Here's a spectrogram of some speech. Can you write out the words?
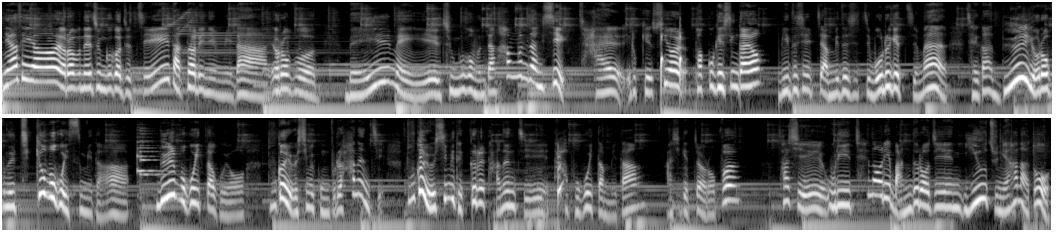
안녕하세요. 여러분의 중국어 주치 닥터린입니다. 여러분, 매일매일 중국어 문장 한 문장씩 잘 이렇게 수혈 받고 계신가요? 믿으실지 안 믿으실지 모르겠지만 제가 늘 여러분을 지켜보고 있습니다. 늘 보고 있다고요. 누가 열심히 공부를 하는지, 누가 열심히 댓글을 다는지 다 보고 있답니다. 아시겠죠, 여러분? 사실 우리 채널이 만들어진 이유 중에 하나도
